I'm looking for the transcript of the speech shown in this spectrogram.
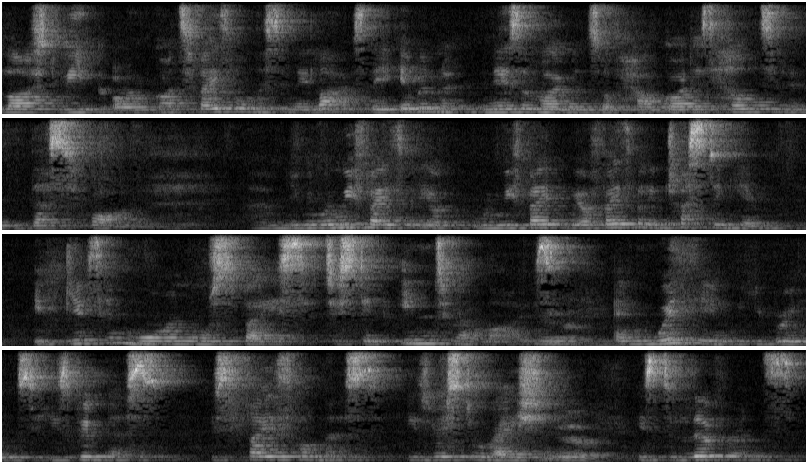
last week on God's faithfulness in their lives, their Ebenezer moments of how God has helped them thus far. Um, even when we faithfully, are, when we, fa- we are faithful in trusting Him, it gives Him more and more space to step into our lives. Yeah. And with Him, He brings His goodness, His faithfulness, His restoration, Yeah. His deliverance,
